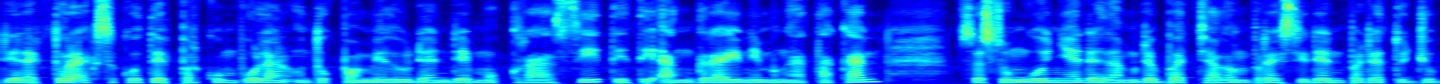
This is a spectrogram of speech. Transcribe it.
Direktur Eksekutif Perkumpulan untuk Pemilu dan Demokrasi Titi Anggraini mengatakan sesungguhnya dalam debat calon presiden pada 17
